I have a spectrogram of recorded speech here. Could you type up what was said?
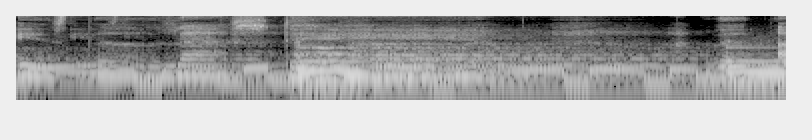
is the last day that I'm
